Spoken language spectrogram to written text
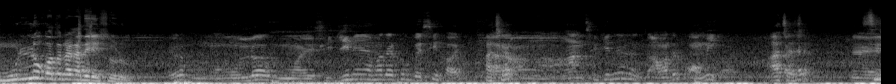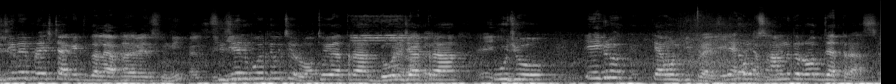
মূল্য কত টাকা দিয়ে শুরু? মূল্য সিজনে আমাদের একটু বেশি হয়। আচ্ছা। আন সিজনে আমাদের কমই হয়। আচ্ছা আচ্ছা। সিজনের প্রাইসটা আগে একটু তাহলে আপনাদের শুনি। সিজন- বলতে হচ্ছে রথযাত্রা দোলযাত্রা পুজো এইগুলো কেমন কি প্রাইস এখন তো সামনে তো রথযাত্রা আসছে।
